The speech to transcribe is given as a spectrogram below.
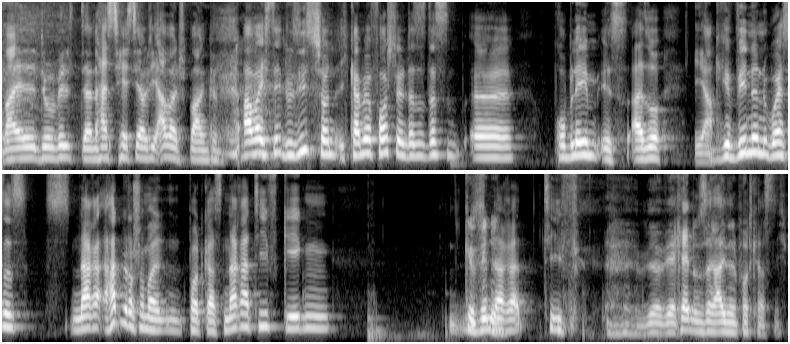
weil du willst, dann hast, hättest du ja auch die Arbeit sparen können. Aber ich seh, du siehst schon, ich kann mir vorstellen, dass es das äh, Problem ist. Also Ja. gewinnen versus Narra hatten wir doch schon mal einen Podcast Narrativ gegen Gewinnen. Narrativ. Wir, wir kennen unseren eigenen Podcast nicht.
